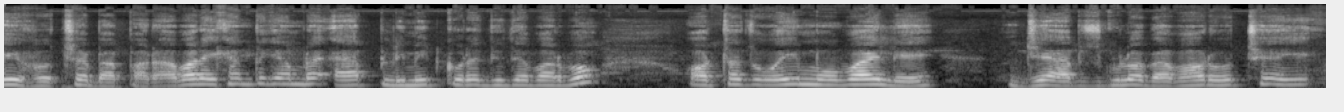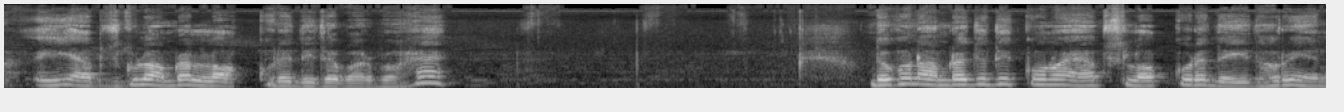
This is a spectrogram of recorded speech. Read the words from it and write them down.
এই হচ্ছে ব্যাপার। আবার এখান থেকে আমরা অ্যাপ লিমিট করে দিতে পারব। অর্থাৎ ওই মোবাইলে যে অ্যাপসগুলো ব্যবহার হচ্ছে, এই এই অ্যাপসগুলো আমরা লক করে দিতে পারব হ্যাঁ? দেখুন, আমরা যদি কোনো অ্যাপস লক করে দেই, ধরেন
